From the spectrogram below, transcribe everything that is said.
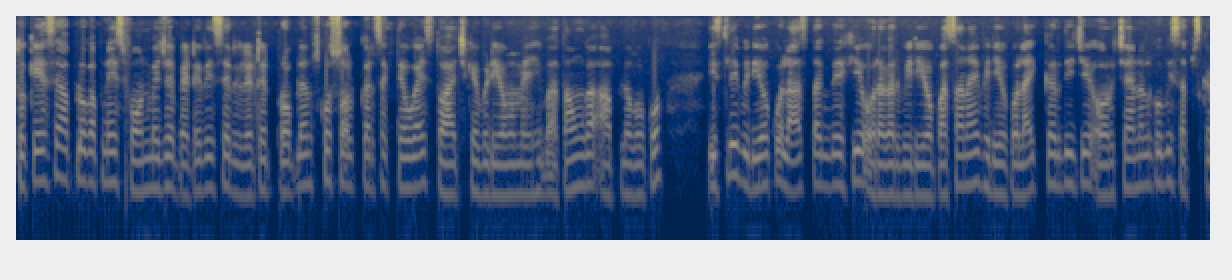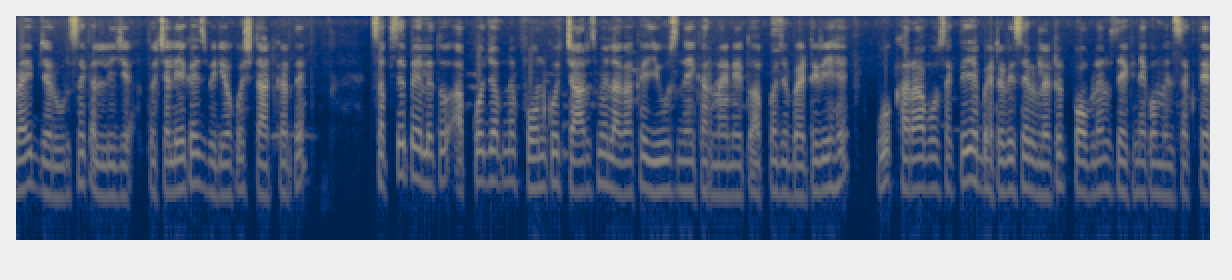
तो कैसे आप लोग अपने इस फ़ोन में जो है बैटरी से रिलेटेड प्रॉब्लम्स को सॉल्व कर सकते हो गाइस तो आज के वीडियो में मैं ही बताऊँगा आप लोगों को। इसलिए वीडियो को लास्ट तक देखिए और अगर वीडियो पसंद आए, वीडियो को लाइक कर दीजिए और चैनल को भी सब्सक्राइब ज़रूर से कर लीजिए। तो चलिएगा इस वीडियो को स्टार्ट करते सबसे पहले तो आपको जो अपने फ़ोन को चार्ज में लगा के यूज़ नहीं करना है, नहीं तो आपका जो बैटरी है, वो ख़राब हो सकती है या बैटरी से रिलेटेड प्रॉब्लम्स देखने को मिल सकते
